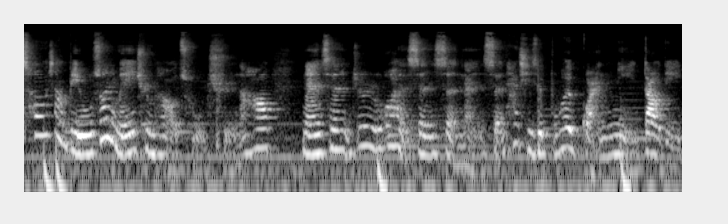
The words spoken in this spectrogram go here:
抽象，比如说你们一群朋友出去，然后男生就是如果很绅士的男生，他其实不会管你到底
